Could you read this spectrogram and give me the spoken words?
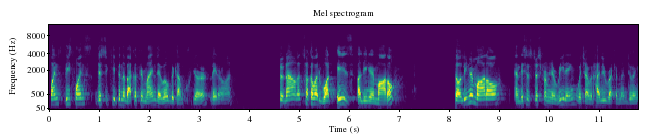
Points, these points, just to keep in the back of your mind, they will become clearer later on. So now let's talk about what is a linear model. So a linear model, and this is just from your reading, which I would highly recommend doing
